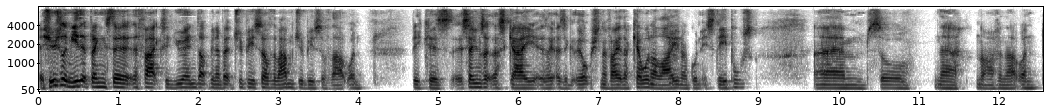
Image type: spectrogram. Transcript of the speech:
it's usually me that brings the, the facts and you end up being a bit dubious of them. I'm dubious of that one. Because it sounds like this guy has, got the option of either killing a lion or going to Staples. Um, so nah, not having that one.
